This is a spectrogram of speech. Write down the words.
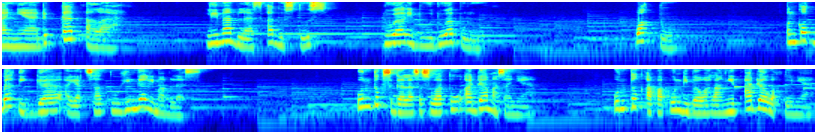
Hanya dekat Allah. 15 Agustus 2020. Waktu Pengkhotbah 3 ayat 1 hingga 15. Untuk segala sesuatu ada masanya. Untuk apa pun di bawah langit ada waktunya.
